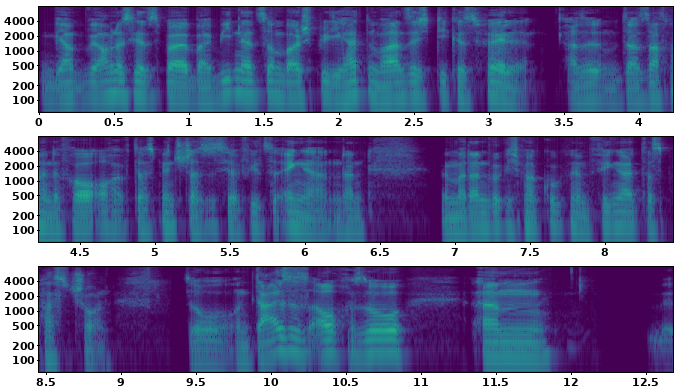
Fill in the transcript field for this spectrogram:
ja, wir haben das jetzt bei bei Biene zum Beispiel, die hat 'n wahnsinnig dickes Fell. Also, da sagt meine Frau auch öfters: „Mensch, das ist ja viel zu enge.“ Und dann wenn man dann wirklich mal guckt mit'm Finger, das passt schon. So, und da ist es auch so, ähm, äh,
